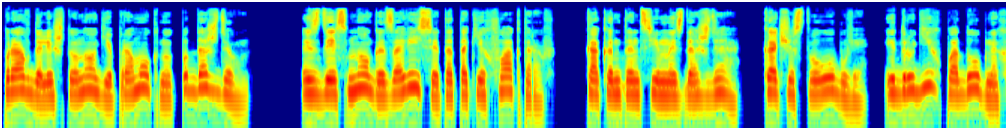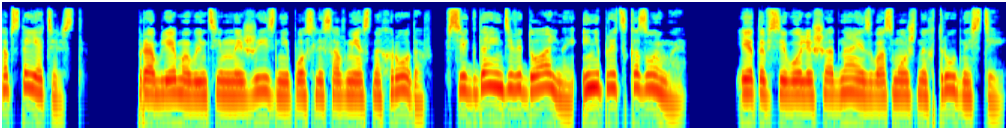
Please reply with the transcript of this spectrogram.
правда ли, что ноги промокнут под дождем? Здесь много зависит от таких факторов, как интенсивность дождя, качество обуви и других подобных обстоятельств. Проблемы в интимной жизни после совместных родов всегда индивидуальны и непредсказуемы. Это всего лишь одна из возможных трудностей,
